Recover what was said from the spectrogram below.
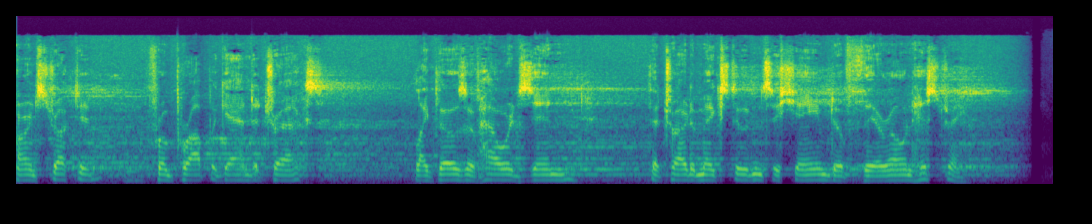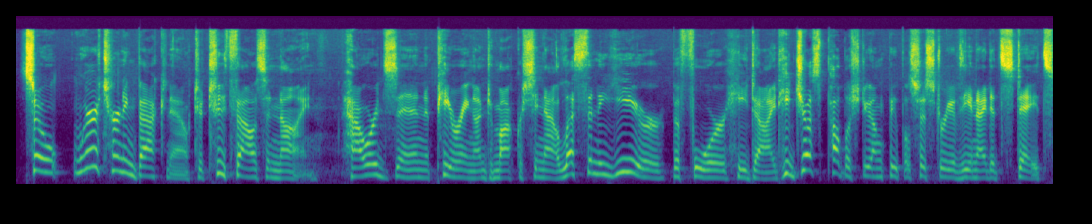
are instructed from propaganda tracks like those of Howard Zinn that try to make students ashamed of their own history. So we're turning back now to 2009. Howard Zinn appearing on Democracy Now! less than a year before he died. He just published Young People's History of the United States.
